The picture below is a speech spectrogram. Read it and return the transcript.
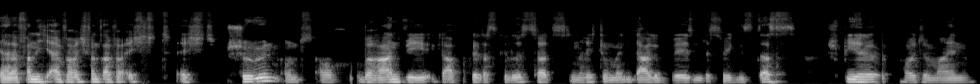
ja, da fand ich einfach, ich fand es einfach echt, echt schön und auch überragend, wie Gabriel das gelöst hat, in Richtung da gewesen. Deswegen ist das Spiel heute mein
